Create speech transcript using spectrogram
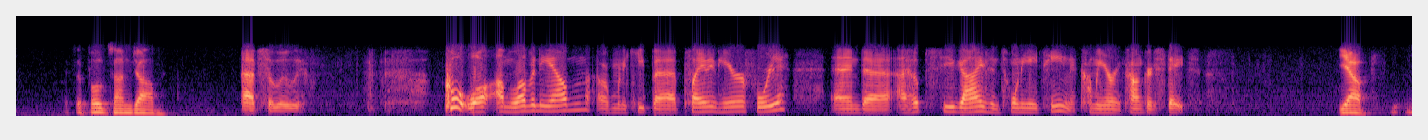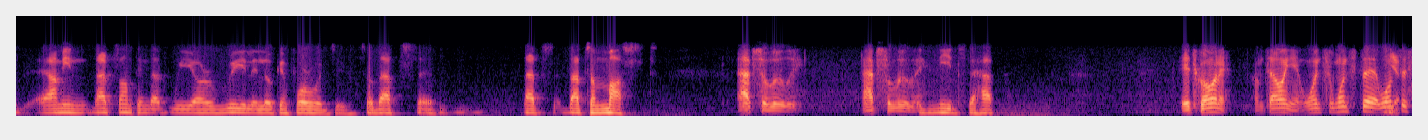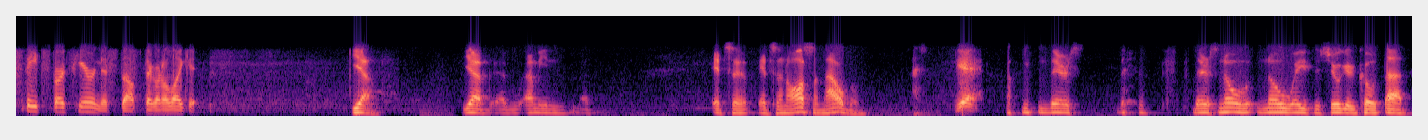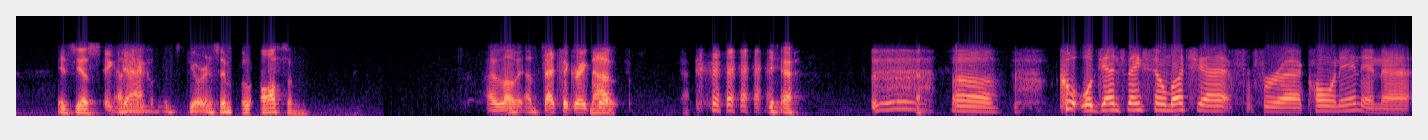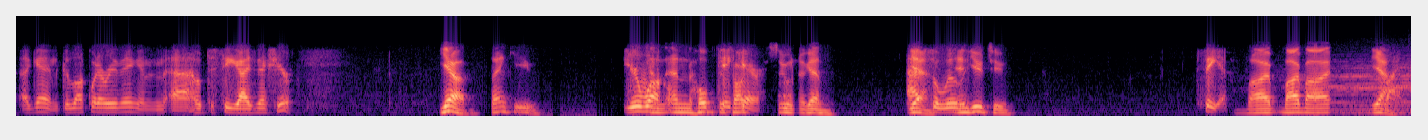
it's a full time job. Absolutely. Cool. Well, I'm loving the album. I'm going to keep uh, playing it here for you, and uh, I hope to see you guys in 2018 to come here and conquer the states. Yeah, I mean that's something that we are really looking forward to. So that's uh, that's that's a must. Absolutely. Absolutely. It needs to happen. It's going to. I'm telling you. Once once the once Yeah. the state starts hearing this stuff, they're going to like it. Yeah, yeah. I mean, it's a it's an awesome album. Yeah. there's there's no no way to sugarcoat that. It's just I mean, Exactly. it's pure and simple awesome. I love it. That's- a great now- quote. Yeah. uh, cool. Well, Jens, thanks so much uh, for, for uh, calling in, and uh, again, good luck with everything, and uh, hope to see you guys next year. Yeah. Thank you. You're welcome. And, and hope to Take talk care. soon again. Yeah, Absolutely. And you too. See ya. Bye. Bye. Bye. Yeah. Bye.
